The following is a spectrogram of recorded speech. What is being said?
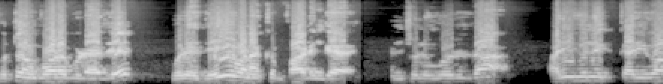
புத்தகம் போடக்கூடாது. ஒரு தெய்வ வணக்கம் பாடுங்க. சொல்லும்போது தான் அறிவனுக்கு அறிவா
